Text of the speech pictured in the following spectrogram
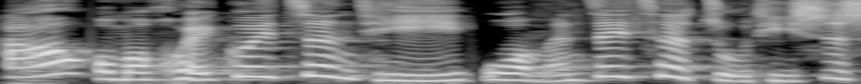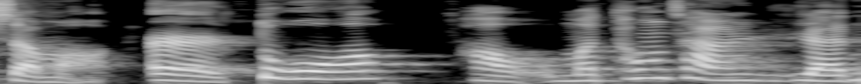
好，我们回归正题，我们这次主题是什么？耳朵。好，我们通常人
